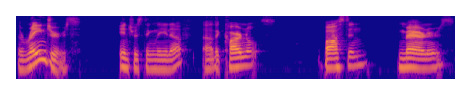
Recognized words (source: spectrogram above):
the Rangers, interestingly enough, uh, the Cardinals, Boston, the Mariners,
